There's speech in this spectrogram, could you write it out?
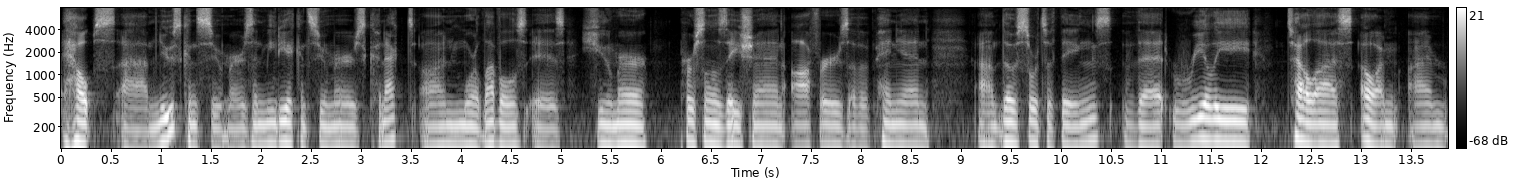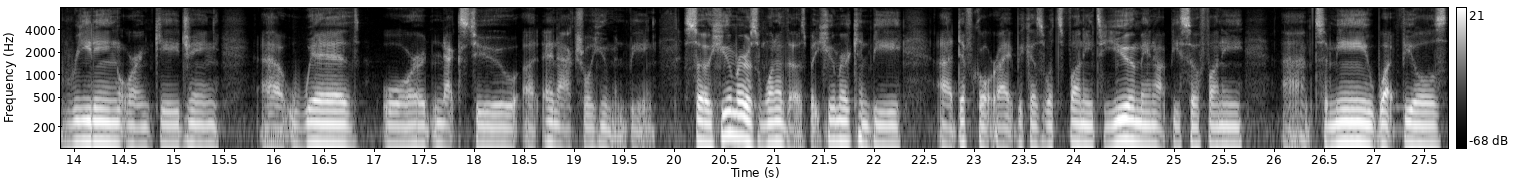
helps um, news consumers and media consumers connect on more levels is humor, personalization, offers of opinion, um, those sorts of things that really tell us, oh, I'm I'm reading or engaging uh, with or next to uh, an actual human being. So humor is one of those, but humor can be uh, difficult, right? Because what's funny to you may not be so funny um, to me. What feels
